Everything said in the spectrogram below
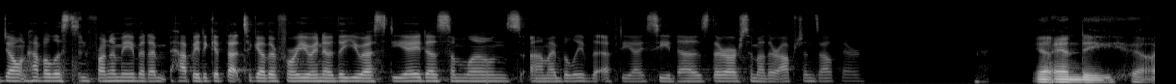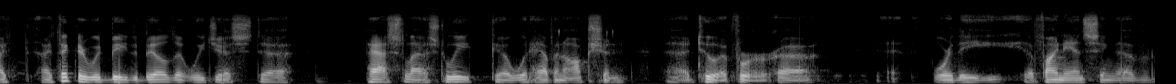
don't have a list in front of me, but I'm happy to get that together for you. I know the USDA does some loans. Um, I believe the FDIC does. There are some other options out there. Yeah, and the, uh, I, th- I think there would be the bill that we just uh, passed last week uh, would have an option uh, to it for, uh, for the financing of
